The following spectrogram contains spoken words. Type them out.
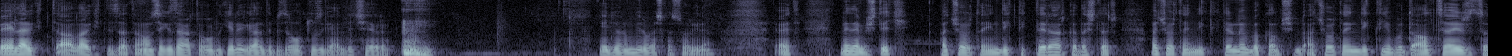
B'ler gitti, A'lar gitti zaten 18 artı 12 yine geldi bize 30 geldi çevre. Geliyorum bir başka soruyla. Evet ne demiştik? Açıortayın diklikleri arkadaşlar. Açıortayın dikliklerine bakalım şimdi. Açıortayın dikliği burada 6'ya ayırırsa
